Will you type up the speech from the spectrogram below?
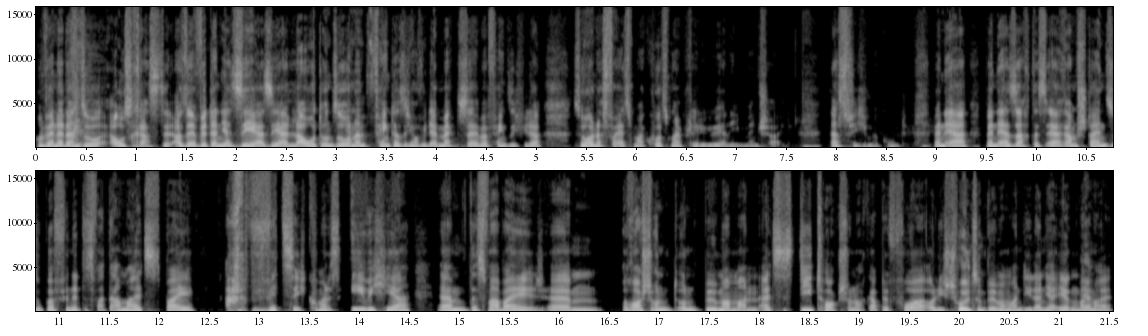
Und wenn er dann so ausrastet. Also er wird dann ja sehr, sehr laut und so und dann fängt er sich auch wieder, er merkt selber, fängt sich wieder, so, und das war jetzt mal kurz mein Plädoyer an die Menschheit. Das finde ich immer gut. Wenn er, wenn er sagt, dass er Rammstein super findet, das war damals bei, ach witzig, guck mal, das ist ewig her, ähm, das war bei ähm, Roche und, und Böhmermann, als es die Talk schon noch gab, bevor Olli Schulz und Böhmermann die dann ja irgendwann Ja. mal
